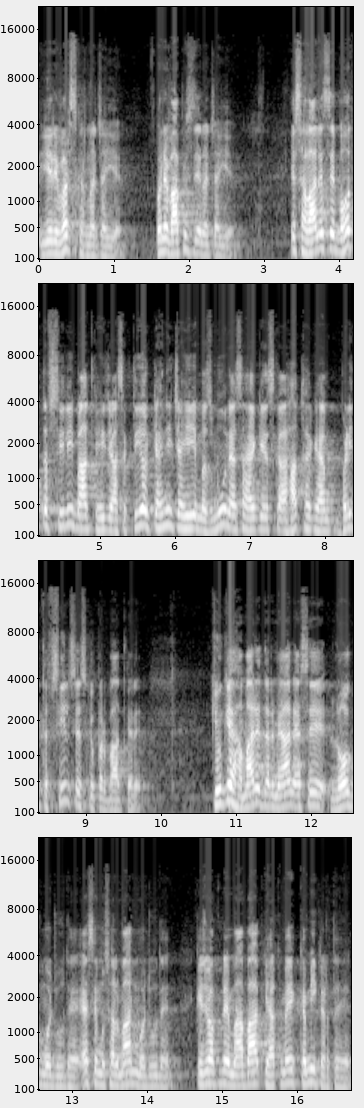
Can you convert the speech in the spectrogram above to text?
یہ ریورس کرنا چاہیے، انہیں واپس دینا چاہیے۔ اس حوالے سے بہت تفصیلی بات کہی جا سکتی ہے اور کہنی چاہیے مضمون ایسا ہے کہ اس کا حق ہے کہ ہم بڑی تفصیل سے اس کے اوپر بات کریں۔ کیونکہ ہمارے درمیان ایسے لوگ موجود ہیں، ایسے مسلمان موجود ہیں کہ جو اپنے ماں باپ کے حق میں کمی کرتے ہیں۔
